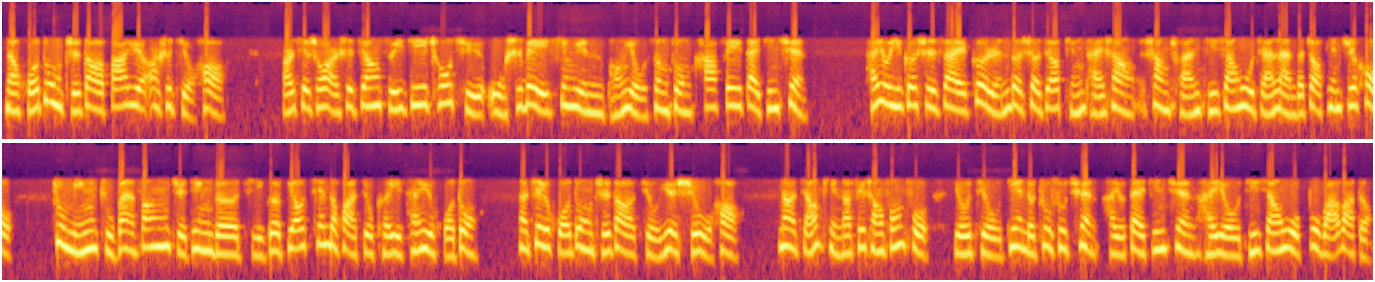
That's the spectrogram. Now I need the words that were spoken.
那活动直到八月二十九号，而且首尔市将随机抽取五十位幸运朋友赠送咖啡代金券。还有一个是在个人的社交平台上上传吉祥物展览的照片之后。注明主办方指定的几个标签的话，就可以参与活动。那这个活动直到九月十五号。那奖品呢非常丰富，有酒店的住宿券，还有代金券，还有吉祥物布娃娃等。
